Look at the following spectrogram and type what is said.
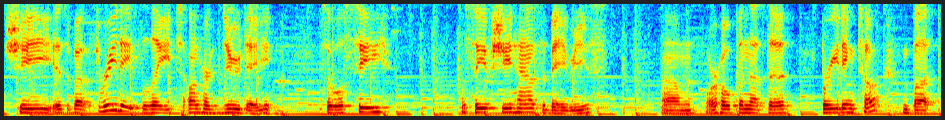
She is about three days late on her due date. So we'll see, we'll see if she has the babies. Um, we're hoping that the breeding took, but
